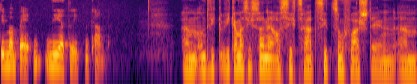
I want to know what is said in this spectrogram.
dem man beiden näher treten kann. Ähm, und wie, wie kann man sich so eine Aufsichtsratssitzung vorstellen? Ähm,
